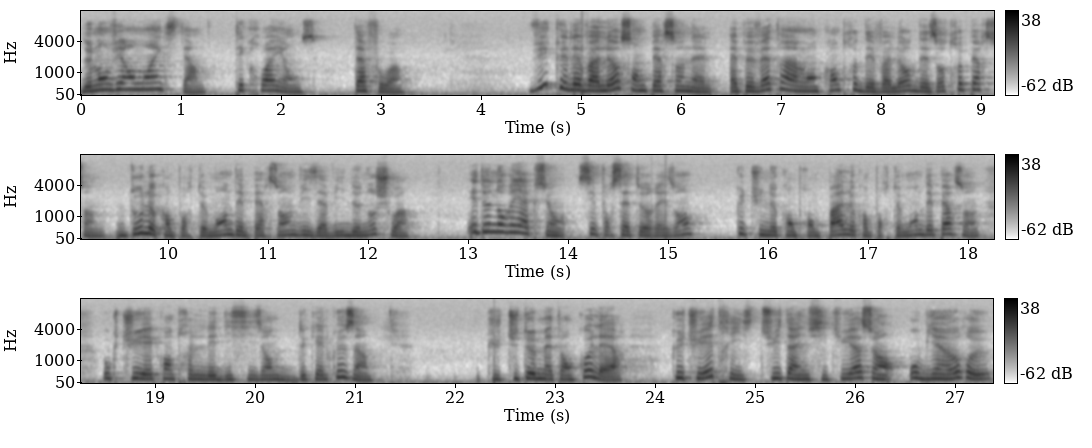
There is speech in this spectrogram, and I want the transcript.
de l'environnement externe, tes croyances, ta foi. Vu que les valeurs sont personnelles, elles peuvent être à l'encontre des valeurs des autres personnes, d'où le comportement des personnes vis-à-vis de nos choix et de nos réactions. C'est pour cette raison que tu ne comprends pas le comportement des personnes ou que tu es contre les décisions de quelques-uns, que tu te mets en colère, que tu es triste suite à une situation ou bien heureux,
